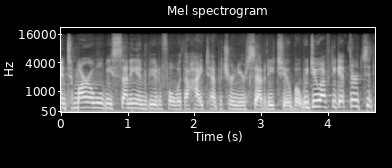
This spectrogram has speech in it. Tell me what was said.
and tomorrow will be sunny and beautiful with a high temperature near 72. But we do have to get through today.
